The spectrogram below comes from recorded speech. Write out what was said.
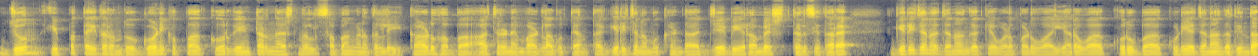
ಜೂನ್ ಇಪ್ಪತ್ತೈದರಂದು ಗೋಣಿಕೊಪ್ಪ ಕೂರ್ಗ್ ಇಂಟರ್ನ್ಯಾಷನಲ್ ಸಭಾಂಗಣದಲ್ಲಿ ಕಾಡು ಹಬ್ಬ ಆಚರಣೆ ಮಾಡಲಾಗುತ್ತೆ ಅಂತ ಗಿರಿಜನ ಮುಖಂಡ ಜೆ ಬಿ ರಮೇಶ್ ತಿಳಿಸಿದ್ದಾರೆ. ಗಿರಿಜನ ಜನಾಂಗಕ್ಕೆ ಒಳಪಡುವ ಎರವ, ಕುರುಬ, ಕುಡಿಯ ಜನಾಂಗದಿಂದ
